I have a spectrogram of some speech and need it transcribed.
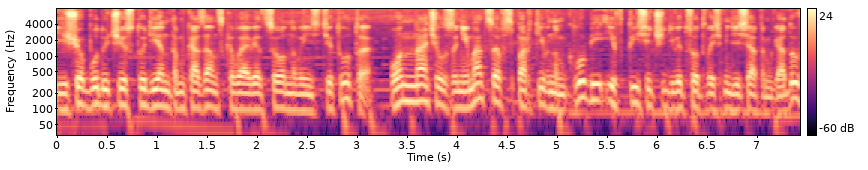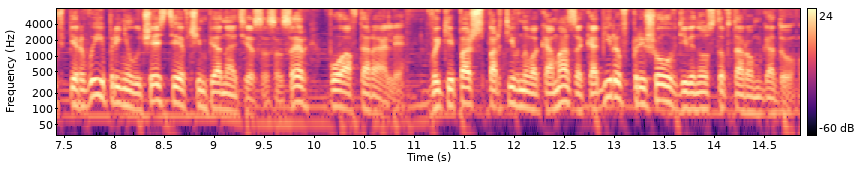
Еще будучи студентом Казанского авиационного института, он начал заниматься в спортивном клубе и в 1980 году впервые принял участие в чемпионате СССР по авторалли. В экипаж спортивного КАМАЗа Кабиров пришел в 1992 году.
